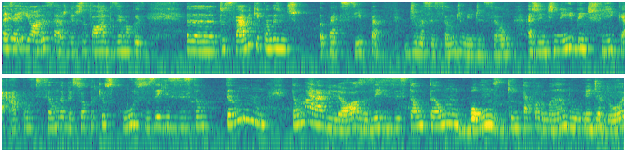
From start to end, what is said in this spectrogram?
Mas aí, olha, Sérgio, deixa eu só dizer uma coisa. Uh, tu sabe que quando a gente participa de uma sessão de mediação, a gente nem identifica a profissão da pessoa porque os cursos eles estão tão tão maravilhosos, eles estão tão bons quem está formando o mediador,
